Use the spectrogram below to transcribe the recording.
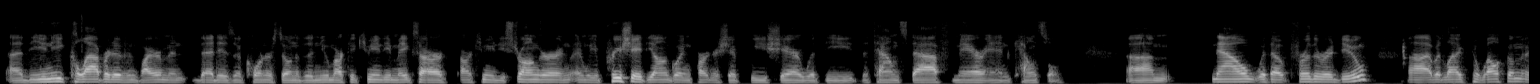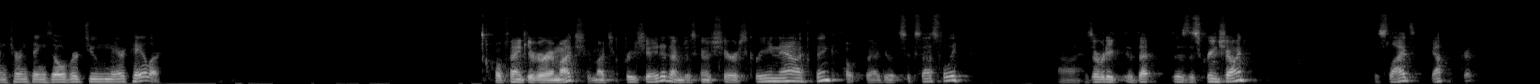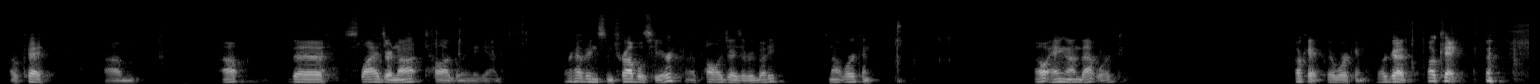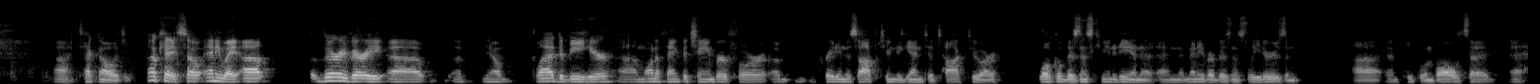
Uh, the unique collaborative environment that is a cornerstone of the Newmarket community makes our, our community stronger, and, and we appreciate the ongoing partnership we share with the, the town staff, mayor, and council. Um, now, without further ado, uh, I would like to welcome and turn things over to Mayor Taylor. Well, thank you very much. Much appreciated. I'm just going to share a screen now, I think. Hopefully I do it successfully. Uh, is everybody, is that, is the screen showing? The slides? Yeah, good. Okay. Um, oh, the slides are not toggling again. We're having some troubles here. I apologize, everybody. It's not working. Oh, hang on, that worked. Okay, they're working. We're good. Okay. uh, technology. Okay, so anyway, uh, very, very, uh, uh, you know, glad to be here. I um, want to thank the Chamber for uh, creating this opportunity again to talk to our local business community and, uh, and many of our business leaders and, uh, and people involved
